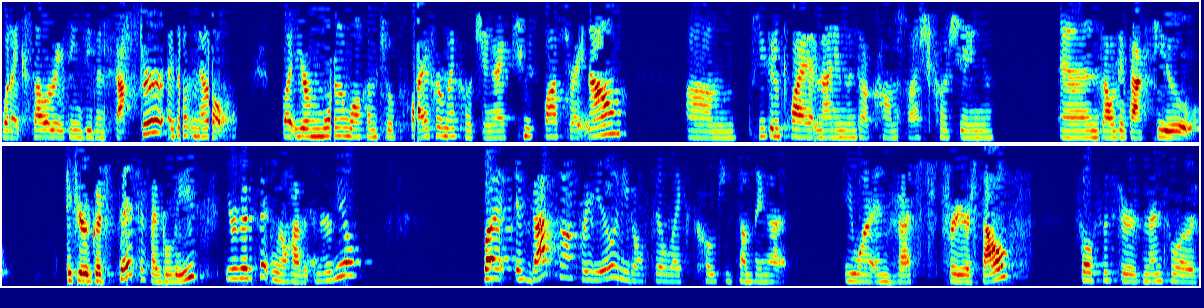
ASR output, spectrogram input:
would accelerate things even faster. I don't know. But you're more than welcome to apply for my coaching. I have two spots right now. Um, you can apply at maddiemoon.com slash coaching and I'll get back to you if you're a good fit, if I believe you're a good fit and we'll have an interview. But if that's not for you and you don't feel like coach is something that you want to invest for yourself, soul sisters, mentors,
